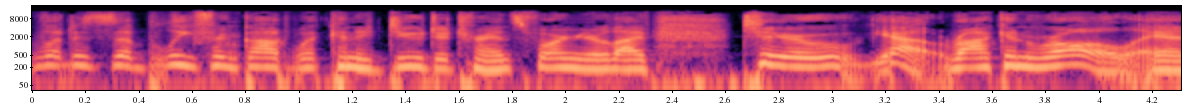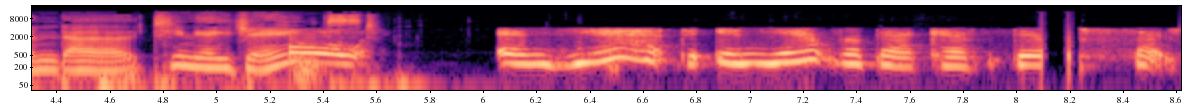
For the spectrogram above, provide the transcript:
what is the belief in God? What can it do to transform your life to, yeah, rock and roll and uh, teenage angst? Oh, and yet, and yet, Rebecca, there are such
